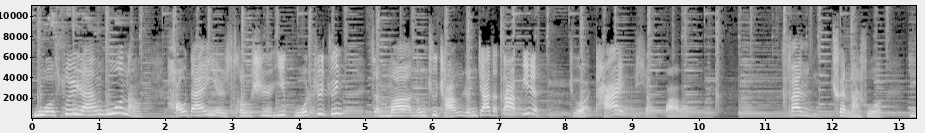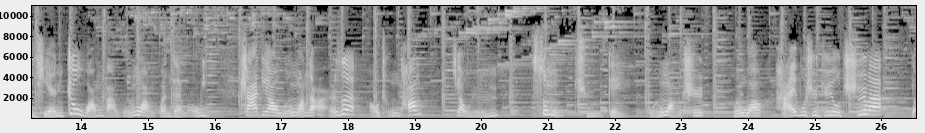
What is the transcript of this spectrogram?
我虽然窝囊，好歹也曾是一国之君，怎么能去尝人家的大便？这太不像话了。范蠡劝他说：“以前纣王把文王关在牢里，杀掉文王的儿子，熬成汤，叫人送去给文王吃。文王还不是只有吃吗？要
